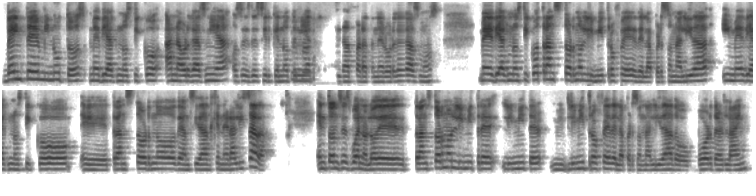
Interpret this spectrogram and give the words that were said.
20 minutos me diagnosticó anaorgasmia, o sea, es decir, que no tenía capacidad para tener orgasmos. Me diagnosticó trastorno limítrofe de la personalidad y me diagnosticó eh, trastorno de ansiedad generalizada. Entonces, bueno, lo de trastorno limítrofe de la personalidad o borderline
